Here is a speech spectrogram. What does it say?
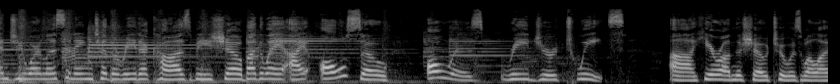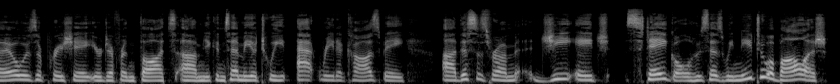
And you are listening to the Rita Cosby Show. By the way, I also always read your tweets uh, here on the show too, as well. I always appreciate your different thoughts. Um, you can send me a tweet at Rita Cosby. Uh, this is from G.H. Stagel, who says we need to abolish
